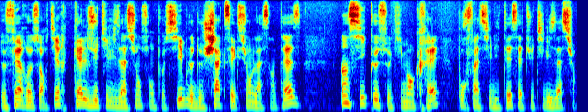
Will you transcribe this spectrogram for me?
de faire ressortir quelles utilisations sont possibles de chaque section de la synthèse, ainsi que ce qui manquerait pour faciliter cette utilisation.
